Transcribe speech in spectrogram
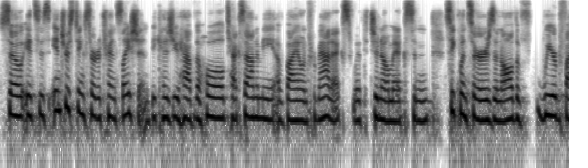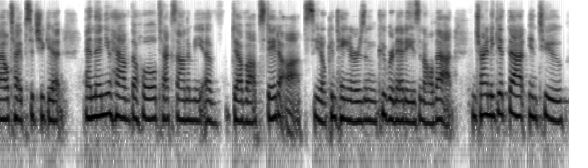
So it's this interesting sort of translation because you have the whole taxonomy of bioinformatics with genomics and sequencers and all the weird file types that you get. And then you have the whole taxonomy of DevOps, data ops, you know, containers and Kubernetes and all that, and trying to get that into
